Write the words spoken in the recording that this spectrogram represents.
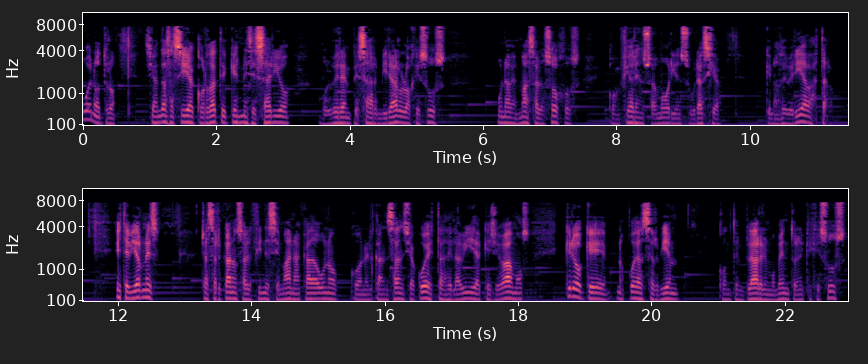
o en otro. Si andas así, acordate que es necesario volver a empezar, mirarlo a Jesús una vez más a los ojos, confiar en su amor y en su gracia, que nos debería bastar. Este viernes, ya cercanos al fin de semana, cada uno con el cansancio a cuestas de la vida que llevamos, creo que nos puede hacer bien contemplar el momento en el que Jesús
